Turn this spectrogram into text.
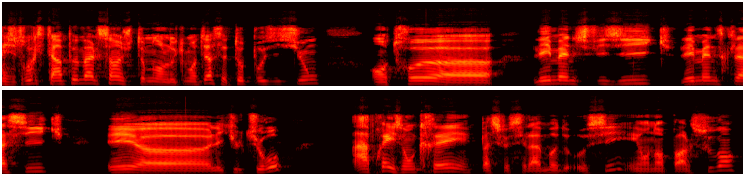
Et j'ai trouvé que c'était un peu malsain justement dans le documentaire cette opposition entre les men's physiques, les men's classiques et les culturaux. Après, ils ont créé, parce que c'est la mode aussi, et on en parle souvent,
